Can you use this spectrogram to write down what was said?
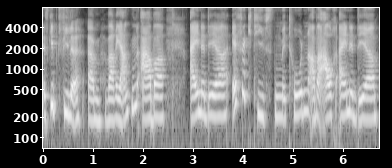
es gibt viele ähm, Varianten, aber eine der effektivsten Methoden, aber auch eine der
